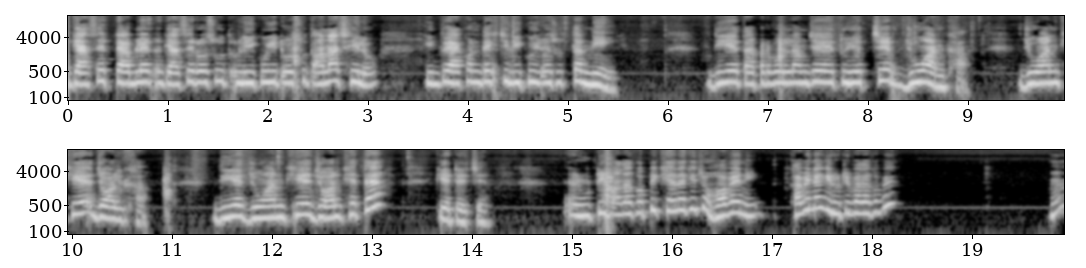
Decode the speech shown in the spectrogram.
গ্যাসের ট্যাবলেট, গ্যাসের ওষুধ লিকুইড ওষুধ আনা ছিল, কিন্তু এখন দেখছি লিকুইড ওষুধটা নেই। দিয়ে তারপর বললাম যে, তুই হচ্ছে জোয়ান খা, জোয়ান খেয়ে জল খা। দিয়ে জোয়ান খেয়ে জল খেতে কেটেছে। রুটি, বাঁধাকপি খেলে কিছু হবে নি খাবি নাকি রুটি, বাঁধাকপি? হুম?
